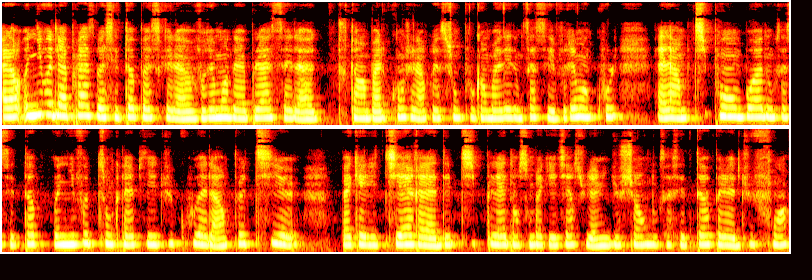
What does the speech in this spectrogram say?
Alors au niveau de la place, bah, c'est top parce qu'elle a vraiment de la place. Elle a tout un balcon, j'ai l'impression, pour gambader. Donc ça, c'est vraiment cool. Elle a un petit pont en bois, donc ça, c'est top. Au niveau de son clavier, du coup, elle a un petit euh, bac à litière. Elle a des petits plaids dans son bac à litière. Tu lui as mis du champ, donc ça, c'est top. Elle a du foin.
